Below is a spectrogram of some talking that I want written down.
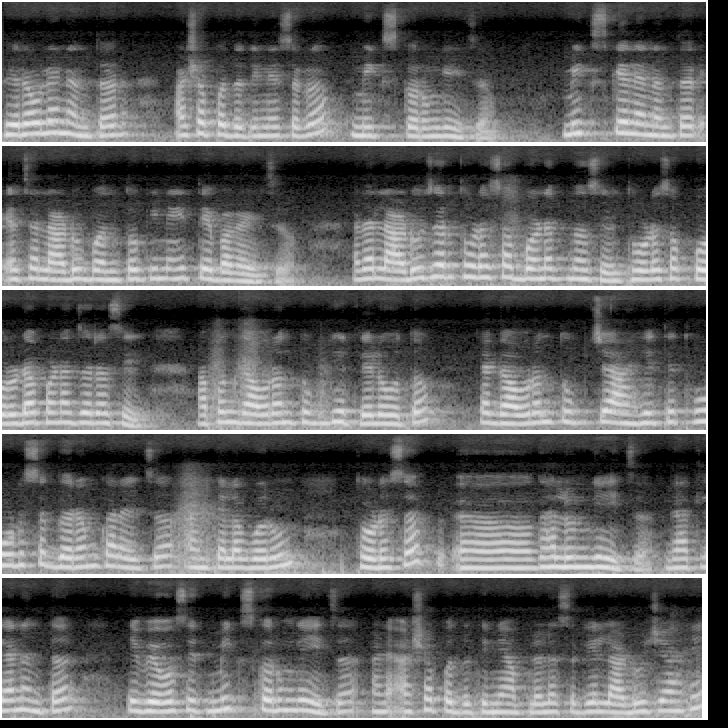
फिरवल्यानंतर अशा पद्धतीने सगळं मिक्स करून घ्यायचं. मिक्स केल्यानंतर याचा लाडू बनतो की नाही ते बघायचं. आता लाडू जर थोडासा बनत नसेल थोडासा कोरडापणा जर असेल आपण गावरान तूप घेतलेलं होतं. त्या गावरान तूप जे आहे ते थोडंसं गरम करायचं आणि त्याला वरून थोडंसं घालून घ्यायचं. घातल्यानंतर ते व्यवस्थित मिक्स करून घ्यायचं आणि अशा पद्धतीने आपल्याला सगळे लाडू जे आहे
